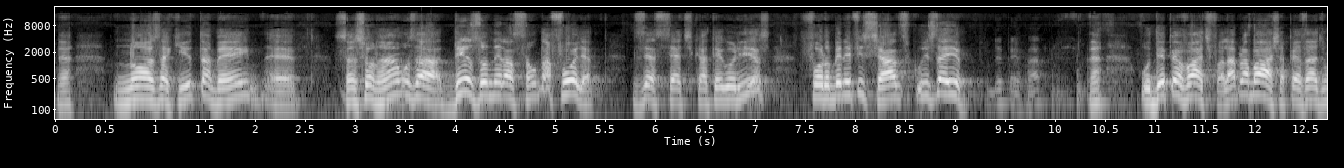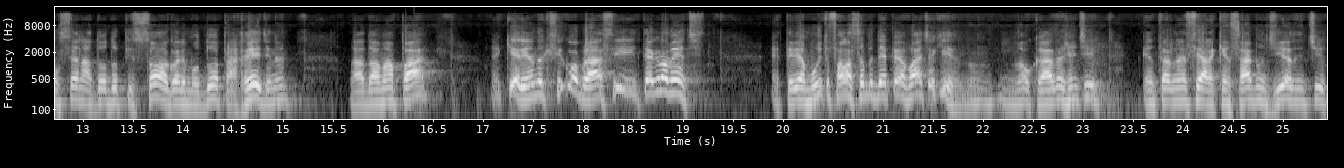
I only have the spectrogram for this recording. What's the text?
Né? Nós aqui também é, sancionamos a desoneração da folha. 17 categorias foram beneficiadas com isso daí. O DPVAT. Né? O DPVAT foi lá para baixo, apesar de um senador do PSOL, agora ele mudou para a rede, né? lá do Amapá, é, querendo que se cobrasse integralmente. É, teria muito falar sobre o DPVAT aqui. Não, não é o caso a gente entrar nessa área. Quem sabe um dia a gente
